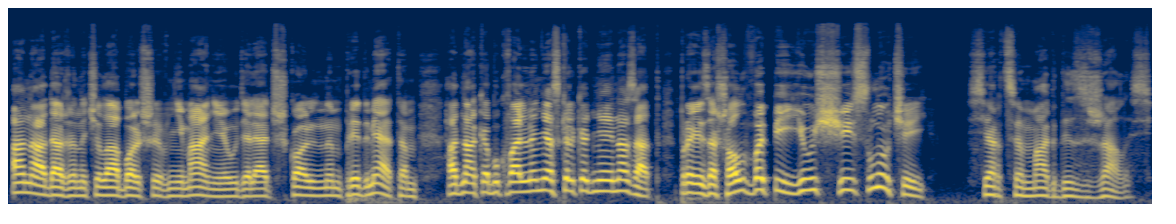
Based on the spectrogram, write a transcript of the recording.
Она даже начала больше внимания уделять школьным предметам. Однако буквально несколько дней назад произошел вопиющий случай. Сердце Магды сжалось.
